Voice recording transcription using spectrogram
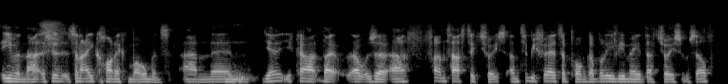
even that, it's, just, it's an iconic moment. And um, Mm. yeah, you can't. That that was a, a fantastic choice. And to be fair to Punk, I believe he made that choice himself.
